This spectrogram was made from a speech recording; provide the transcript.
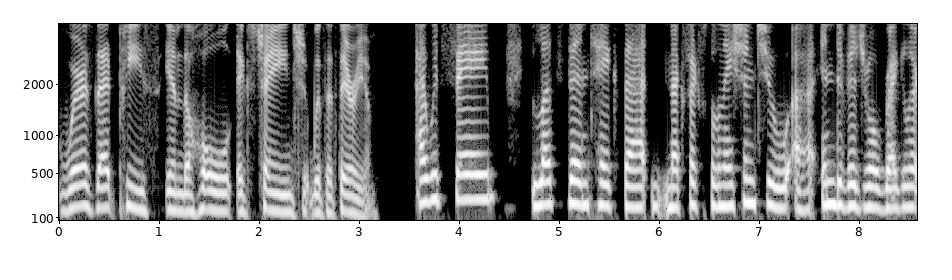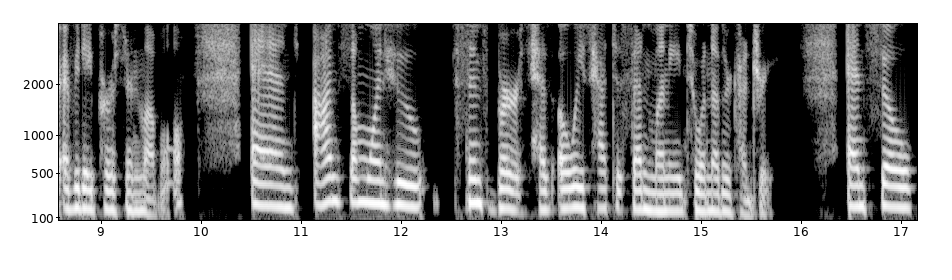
where's that piece in the whole exchange with Ethereum? I would say let's then take that next explanation to an individual, regular, everyday person level. And I'm someone who, since birth, has always had to send money to another country. And so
